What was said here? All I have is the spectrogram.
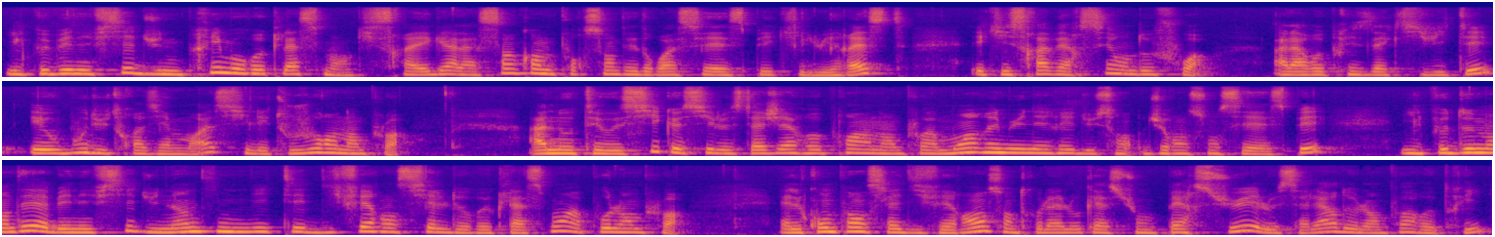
il peut bénéficier d'une prime au reclassement qui sera égale à 50% des droits CSP qui lui restent et qui sera versée en deux fois, à la reprise d'activité et au bout du troisième mois s'il est toujours en emploi. À noter aussi que si le stagiaire reprend un emploi moins rémunéré durant son CSP, il peut demander à bénéficier d'une indemnité différentielle de reclassement à Pôle emploi. Elle compense la différence entre l'allocation perçue et le salaire de l'emploi repris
